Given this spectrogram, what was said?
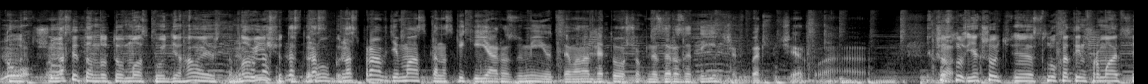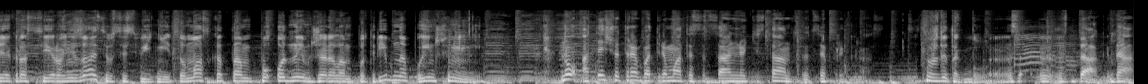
Ну, От, що нас- ти там до того маску одягаєш, там, Ну, навіщо нас- ти це робиш? Насправді маска, наскільки я розумію, це вона для того, щоб не заразити інших в першу чергу. Якщо, ну, якщо е, слухати інформацію якраз цієї організації всесвітньої, то маска там по одним джерелам потрібна, по іншим ні. Ну, а те, що треба тримати соціальну дистанцію, це прекрасно. Завжди так було. Е, Так, да.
